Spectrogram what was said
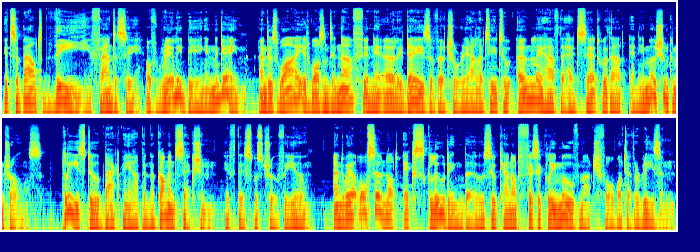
It's about the fantasy of really being in the game, and is why it wasn't enough in the early days of virtual reality to only have the headset without any motion controls. Please do back me up in the comments section if this was true for you. And we are also not excluding those who cannot physically move much for whatever reason,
